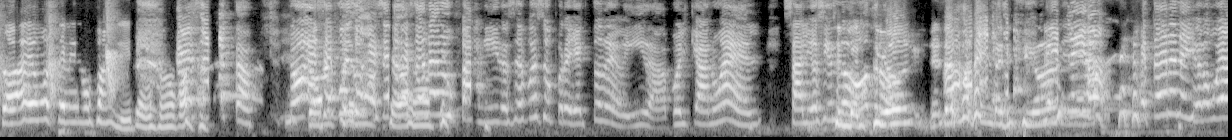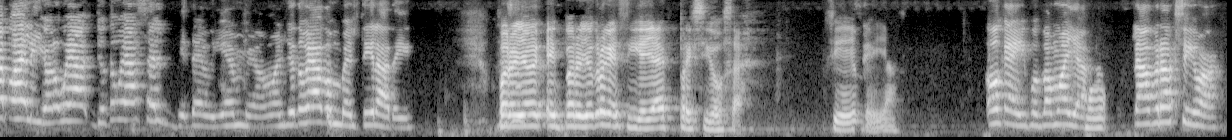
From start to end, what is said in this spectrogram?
Todas hemos tenido un fanguito, eso no pasa. Exacto. No, Todas ese fue su, ese, era un fanguito, ese fue su proyecto de vida. Porque Anuel salió siendo otro. inversión. Esa fue la inversión. Este nene yo lo voy a coger y yo lo voy a, yo te voy a hacer de bien, mi amor. Yo te voy a convertir a ti. Pero yo, eh, pero yo creo que sí, ella es preciosa. Sí, ella es bella. Ok, pues vamos allá. Bueno. La próxima.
